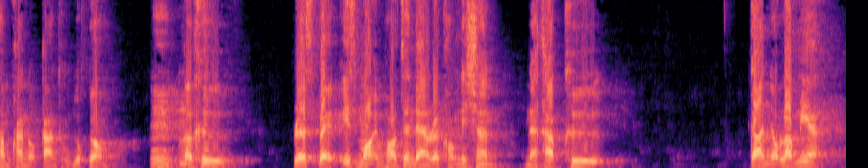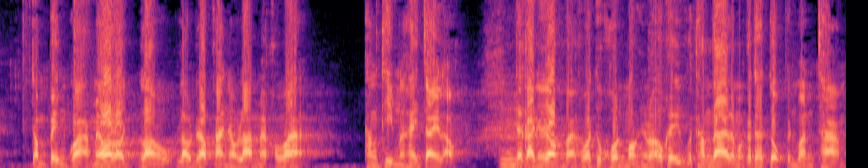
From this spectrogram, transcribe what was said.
สำคัญกว่าการถูกยกย่องอืมก็คือ respect is more important than recognition นะครับคือ การยอมรับเนี่ยจำเป็นกว่าแม้ว่าเราเราเราได้รับการยอมรับหมายความว่าทั้งทีมมันให้ใจเราอืมแต่การยอมรับหมายความว่าทุกคนมองเห็นว่าโอเคก็ทำได้แล้วมันก็จะจบเป็นวันไทม์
